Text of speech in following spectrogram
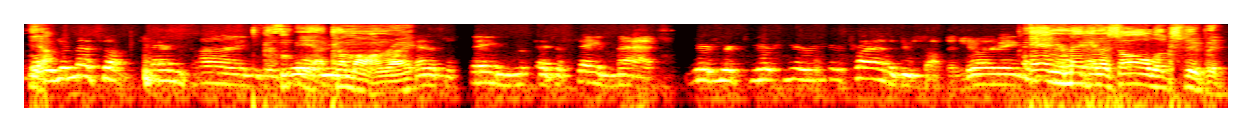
Yeah. When you mess up ten times, Yeah. Come on. Right. and it's the same, it's the same match. You're, you're, you're, you're, you're trying to do something. You know what I mean? And you're making us all look stupid.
